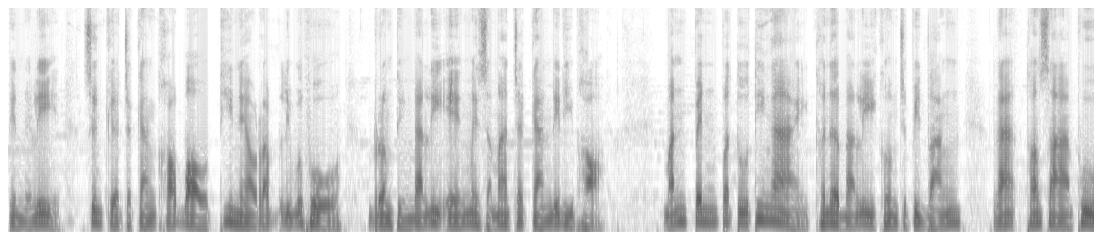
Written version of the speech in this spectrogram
ตินเนลลี่ ซึ่งเกิดจากการเคาะบอลที่แนวรับลิเวอร์พูลรวมถึงแบลลี่เองไม่สามารถจัดการได้ดีพอ มันเป็นประตูที่ง่ายคอนเนอร์แบลลี่คงจะผิดหวัง และทอสซาผู้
